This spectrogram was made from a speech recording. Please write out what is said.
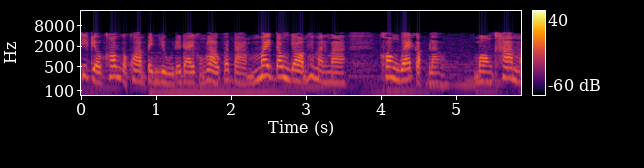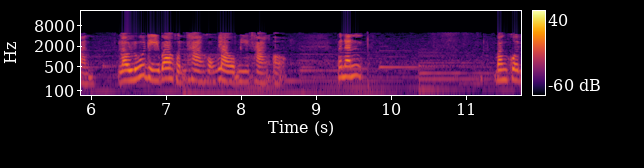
ที่เกี่ยวข้องกับความเป็นอยู่ใด ๆ ของเราก็ตาม ไม่ต้องยอมให้มันมาข้องแวะกับเรา มองข้ามมัน เรารู้ดีว่าหนทางของเรามีทางออก เพราะนั้น บางคน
